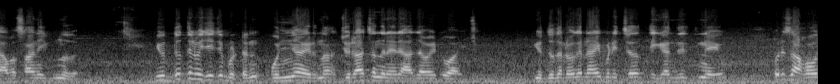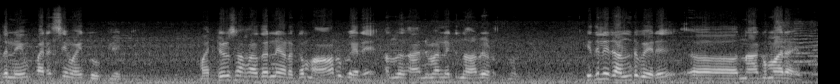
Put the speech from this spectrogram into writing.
അവസാനിക്കുന്നത്. യുദ്ധത്തിൽ വിജയിച്ച ബ്രിട്ടൻ കുഞ്ഞായിരുന്ന ചുരാചന്ദ്രനെ രാജാവായിട്ട് വായിച്ചു. യുദ്ധതടവുകനായി പിടിച്ച തികന്തിനെയും ഒരു സഹോദരനെയും പരസ്യമായി തൂക്കിലേറ്റി. മറ്റൊരു സഹോദരനെ അടക്കം ആറുപേരെ അന്ന് ആനിമാലിലേക്ക് നാട് കടത്തുന്നുണ്ട്. ഇതിൽ രണ്ടുപേര് നാഗന്മാരായിരുന്നു.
